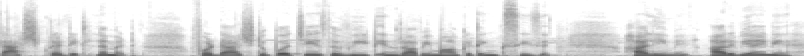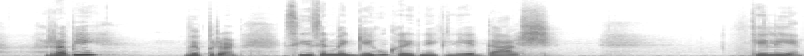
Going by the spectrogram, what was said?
cash credit limit for dash to purchase the wheat in rabi marketing season हाल ही में आरबीआई ने रबी विपणन सीज़न में गेहूँ खरीदने के लिए डैश के लिए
